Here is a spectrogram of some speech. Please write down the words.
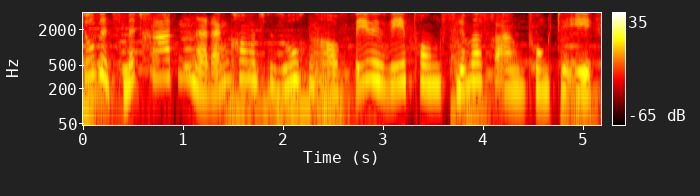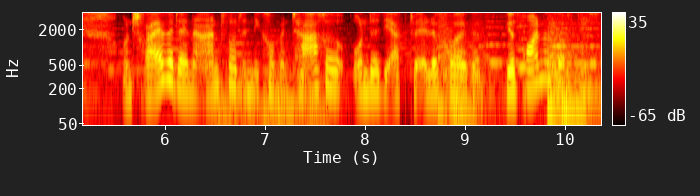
Du willst mitraten? Na dann komm uns besuchen auf www.flimmerfragen.de und schreibe deine Antwort in die Kommentare unter die aktuelle Folge. Wir freuen uns auf dich.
